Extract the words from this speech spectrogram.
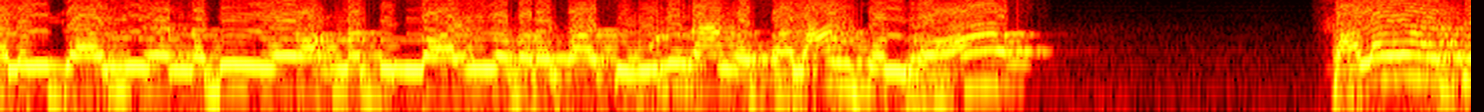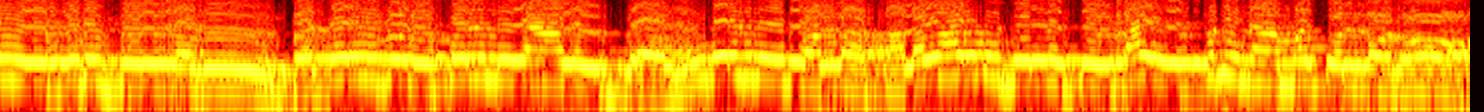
அலை தாயி நபி வ ரஹ்மத்துல்லாஹி வ நாங்க சலாம் சொல்றோம். சலவாத்து எப்படி சொல்றது பத்தைப உசல்லி அலைக்க உங்கள் மீது அல்லாஹ் சலவாத்து சொல்ல சொல்றா எப்படி நாம சொல்லணும்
